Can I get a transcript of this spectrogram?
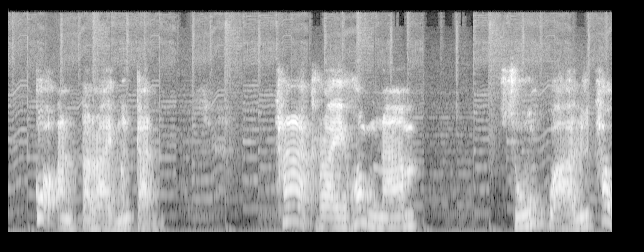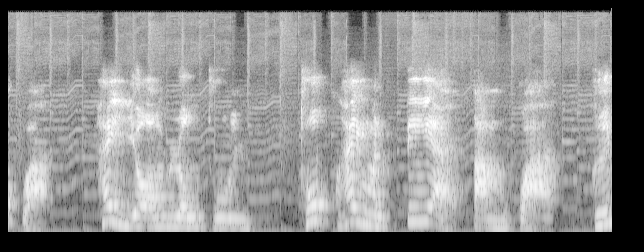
ำก็อันตรายเหมือนกัน ถ้าใครห้องน้ำสูงกว่าหรือเท่ากว่า ให้ยอมลงทุน ทุบให้มันเตี้ยต่ำกว่า พื้น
